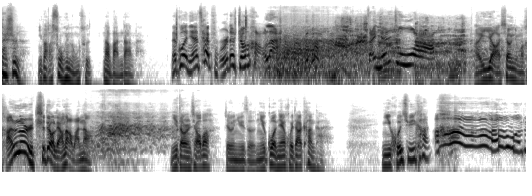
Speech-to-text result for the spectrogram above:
但是呢，你把它送回农村，那完蛋了。那过年菜谱都整好了，宰年猪啊！哎呀，像你们含泪儿吃掉两大碗呐！你等着瞧吧，这位女子，你过年回家看看，你回去一看啊，我的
